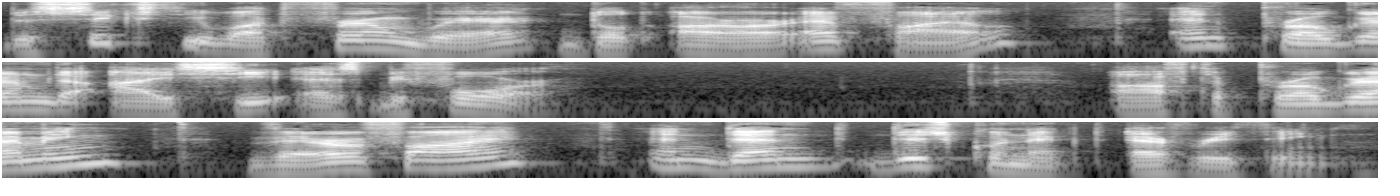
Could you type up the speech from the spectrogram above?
the 60 watt firmware.rrf file and program the IC as before. After programming, verify and then disconnect everything.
